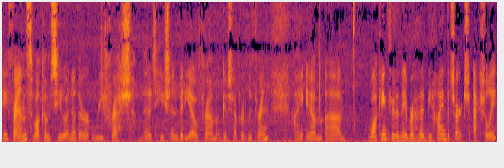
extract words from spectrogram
Hey friends, welcome to another refresh meditation video from Good Shepherd Lutheran. I am uh, walking through the neighborhood behind the church actually,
